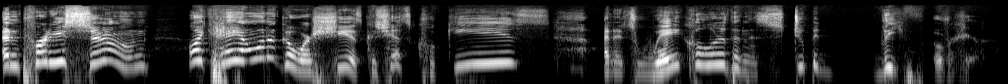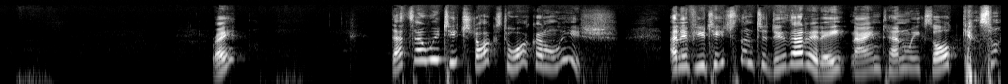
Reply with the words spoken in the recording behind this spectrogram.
and pretty soon, like, "Hey, I want to go where she is because she has cookies, and it's way cooler than this stupid leaf over here." Right? That's how we teach dogs to walk on a leash. And if you teach them to do that at eight, nine, ten weeks old, guess what?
